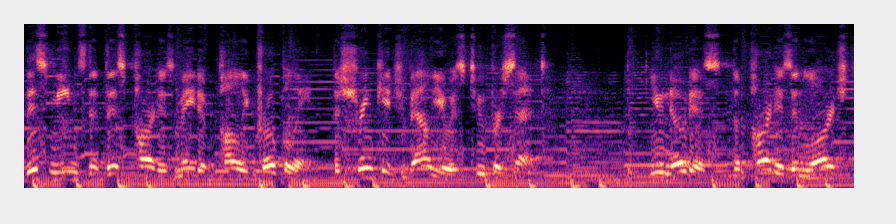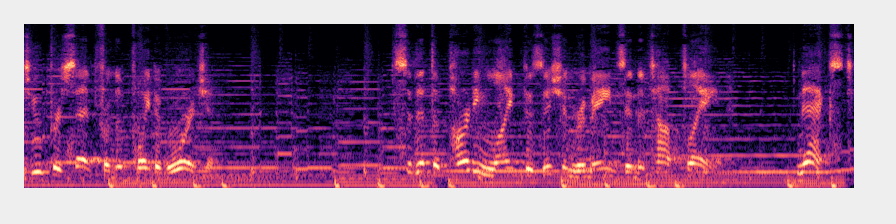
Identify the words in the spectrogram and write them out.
This means that this part is made of polypropylene. The shrinkage value is 2%. You notice, the part is enlarged 2% from the point of origin. So that the parting line position remains in the top plane. Next,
